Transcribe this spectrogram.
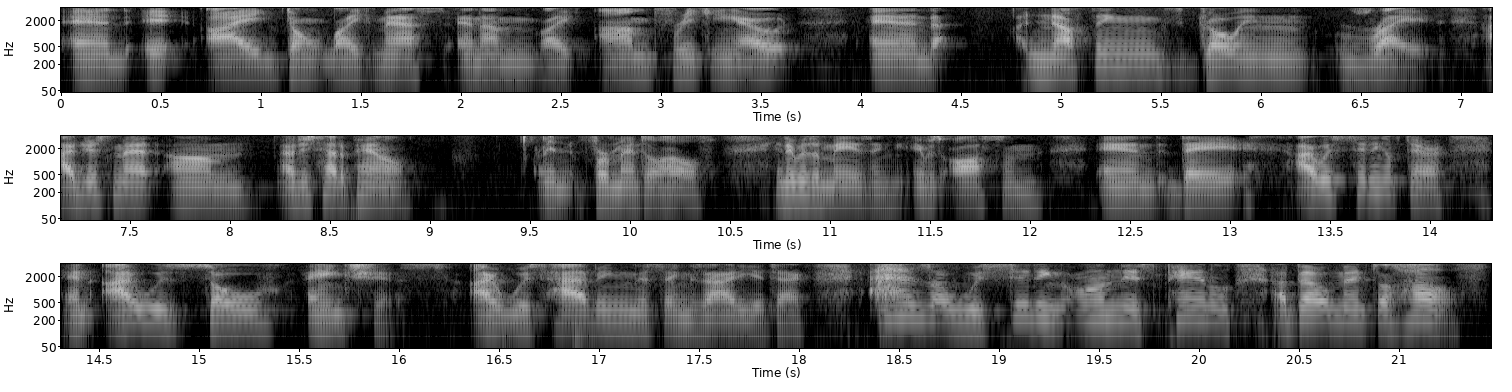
and it, I don't like mess, and I'm like I'm freaking out, and nothing's going right. I just met. Um, I just had a panel and for mental health. And it was amazing. It was awesome. And they i was sitting up there and i was so anxious. I was having this anxiety attack as i was sitting on this panel about mental health.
